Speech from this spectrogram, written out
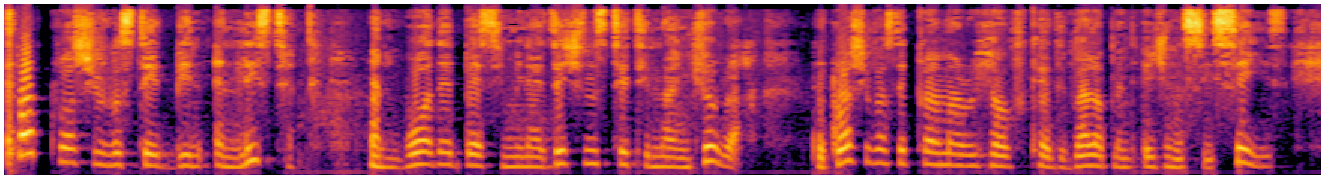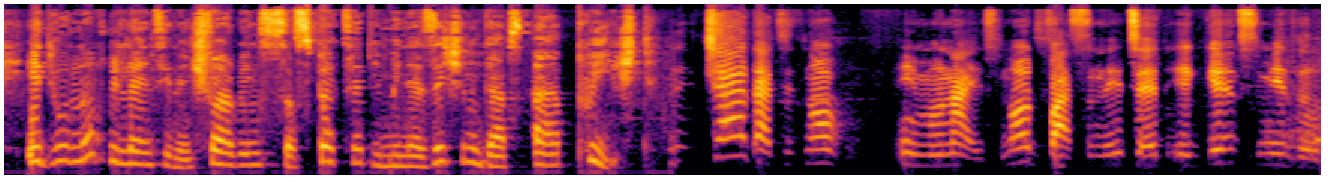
Despite Cross River State being enlisted and awarded best immunization state in Nigeria, the Cross River Primary Healthcare Development Agency says it will not relent in ensuring suspected immunization gaps are breached. The child that is not immunized, not vaccinated against measles,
